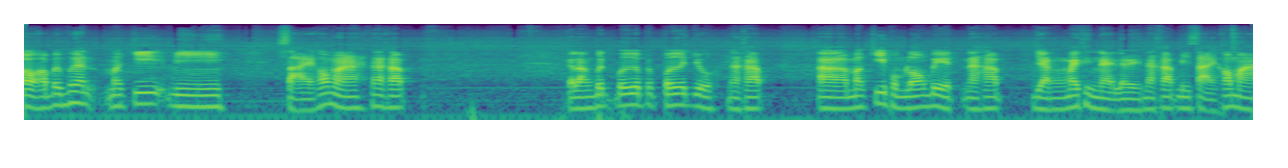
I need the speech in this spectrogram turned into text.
ต่อครับเพื่อนๆเมื่อกี้มีสายเข้ามานะครับกำลังปืดปืดๆปืดๆอยู่นะครับอ่าเมื่อกี้ผมลองเบสนะครับ ยังไม่ถึงไหนเลยนะครับ มีสายเข้ามา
